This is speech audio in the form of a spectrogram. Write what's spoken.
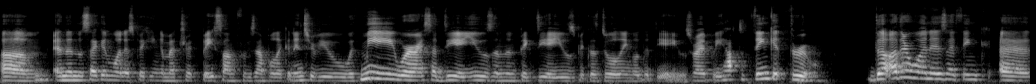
Um, and then the second one is picking a metric based on, for example, like an interview with me where I said DAUs and then pick DAUs because Duolingo did DAUs, right? But you have to think it through. The other one is I think uh,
